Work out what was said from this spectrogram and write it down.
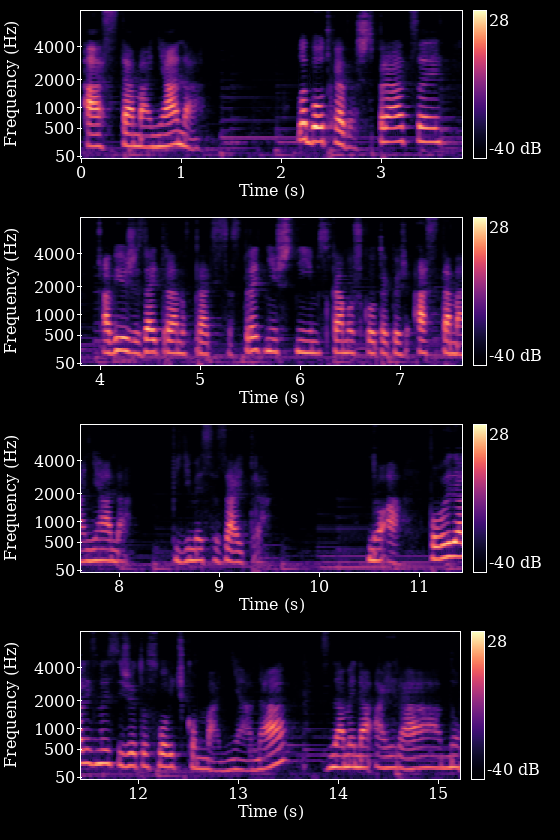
hasta mañana. Lebo odchádzaš z práce a vieš, že zajtra ráno v práci sa stretneš s ním, s kamoškou, tak vieš hasta mañana. Vidíme sa zajtra. No a povedali sme si, že to slovičko mañana znamená aj ráno.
